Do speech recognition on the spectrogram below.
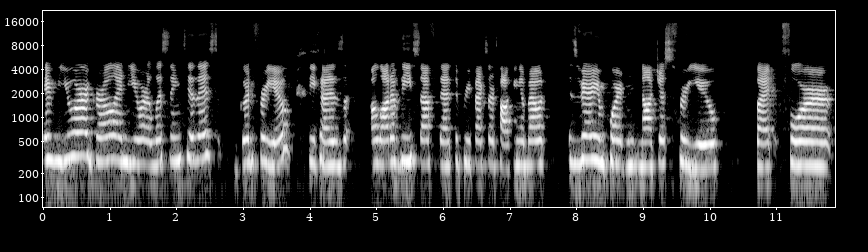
if you are a girl and you are listening to this, good for you because a lot of the stuff that the prefects are talking about is very important, not just for you, but for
